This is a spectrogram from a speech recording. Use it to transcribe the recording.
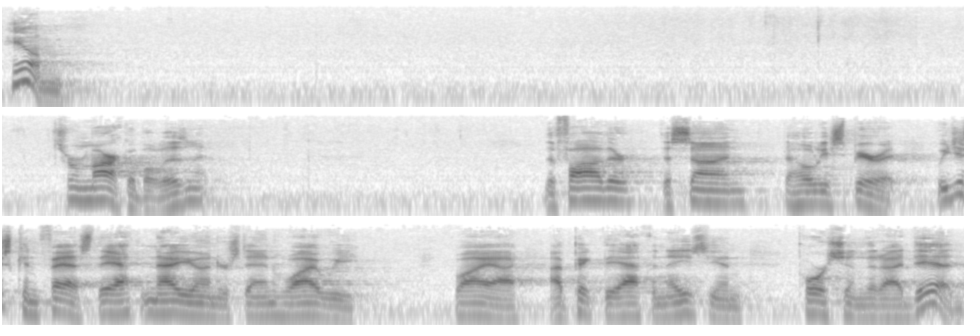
Him. It's remarkable, isn't it? The Father, the Son, the Holy Spirit. We just confess. The, now you understand why we, why I, I picked the Athanasian portion that I did.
